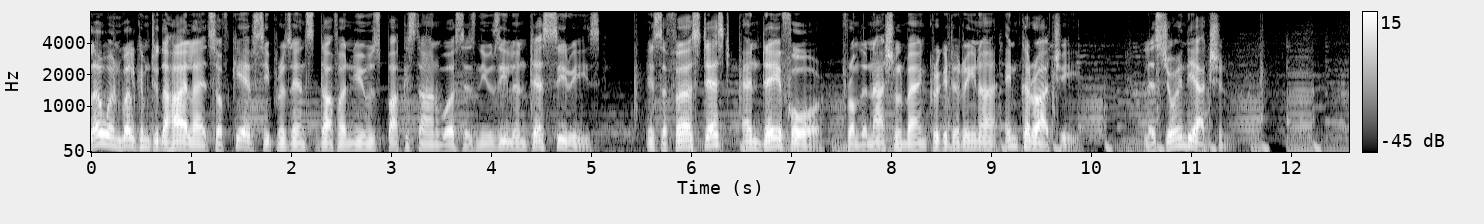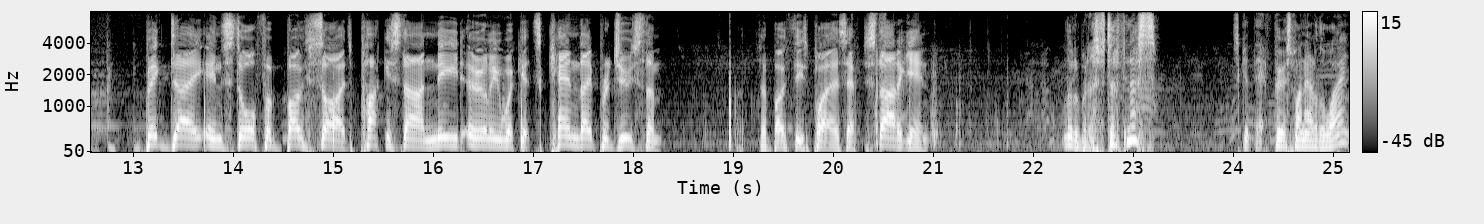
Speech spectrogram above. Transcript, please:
Hello and welcome to the highlights of KFC Presents Dafa News Pakistan vs New Zealand Test Series. It's the first test and day 4 from the National Bank Cricket Arena in Karachi. Let's join the action. Big day in store for both sides. Pakistan need early wickets. Can they produce them? So both these players have to start again. A little bit of stiffness. Let's get that first one out of the way.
